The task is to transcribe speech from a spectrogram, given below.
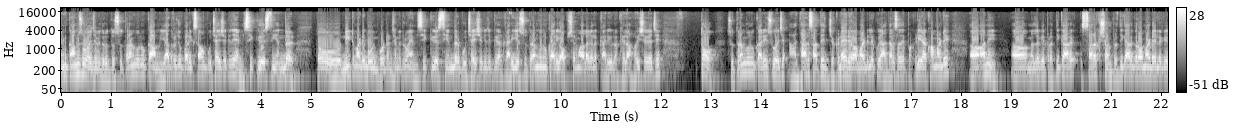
એનું કામ શું હોય છે મિત્રો? તો સૂત્રાંગોનું કામ, યાદ રાખજો, પરીક્ષામાં પૂછાઈ શકે છે એમસીક્યુએસની અંદર. તો નીટ માટે બહુ ઇમ્પોર્ટન્ટ છે મિત્રો. એમસીક્યુએસની અંદર પૂછાઈ શકે છે કે કાર્ય સૂત્રાંગોનું કાર્ય ઓપ્શનમાં અલગ અલગ કાર્યો લખેલા હોઈ શકે છે. તો સૂત્રાંગોનું કાર્ય શું હોય છે? આધાર સાથે જકડાઈ રહેવા માટે, એટલે કોઈ આધાર સાથે પકડી રાખવા માટે. અને મતલબ કે પ્રતિકાર સંરક્ષણ, પ્રતિકાર કરવા માટે એટલે કે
